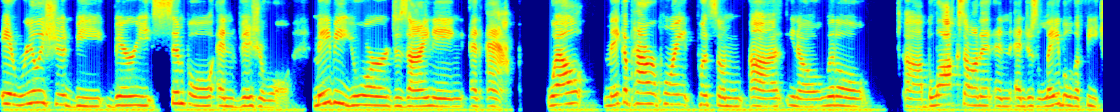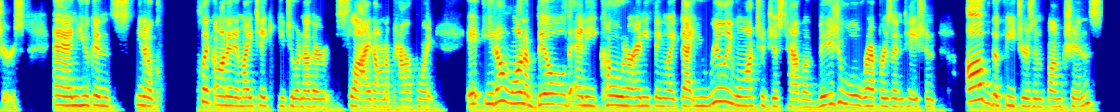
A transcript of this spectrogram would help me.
it really should be very simple and visual. Maybe you're designing an app. Well, make a PowerPoint, put some, uh, you know, little uh, blocks on it and, and just label the features. And you can, you know, click on it, it might take you to another slide on a PowerPoint. It, you don't want to build any code or anything like that. You really want to just have a visual representation of the features and functions,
